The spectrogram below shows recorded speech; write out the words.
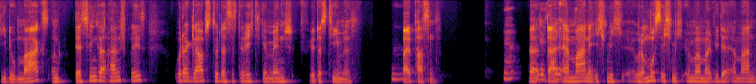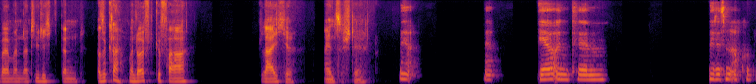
die du magst und deswegen gerade ansprichst? Oder glaubst du, dass es der richtige Mensch für das Team ist? Mhm. Weil passend. Ja, da, da ermahne ich mich oder muss ich mich immer mal wieder ermahnen, weil man natürlich dann, also klar, man läuft Gefahr, Gleiche einzustellen. Ja. Ja. Ja, und ähm, dass man auch guckt,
